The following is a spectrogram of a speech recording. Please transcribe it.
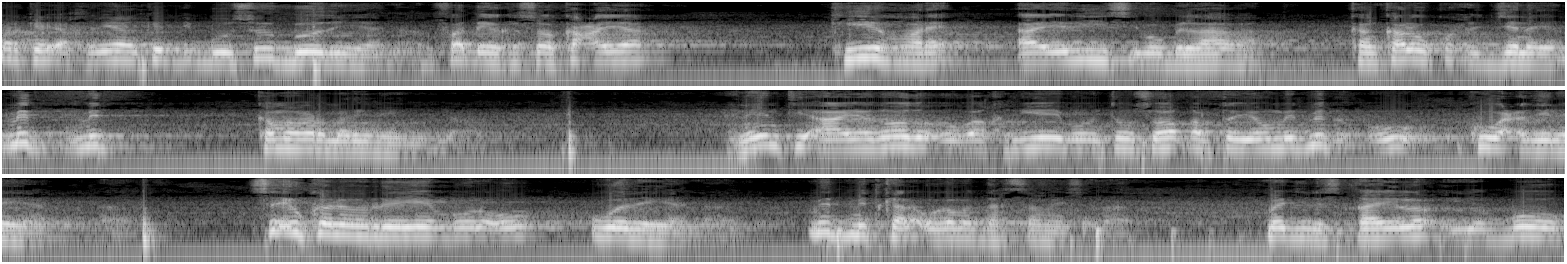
markay akhriyaan kadib buu soo boodayaa fadhiga ka soo kacayaa kii hore aayadihiisii buu bilaabaa kan kaleu ku xijinaya mid mid kama hormarinayni yani intii aayadooda uu akhriyey buu intuu soo qabtayo mid mid uu ku wacdinayaa say u kala horreeyeen buuna u wadayaa mid mid kale ugama darsamaysa. Majlis qaylo iyo buuq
